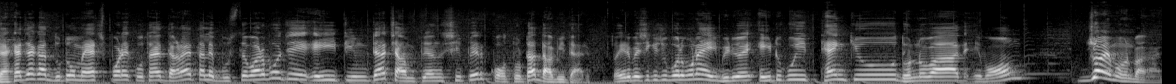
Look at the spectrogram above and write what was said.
দেখা যাক আর দুটো ম্যাচ পরে কোথায় দাঁড়ায়, তাহলে বুঝতে পারব যে এই টিমটা চ্যাম্পিয়নশিপের কতটা দাবিদার। তো এর বেশি কিছু বলব না, এই ভিডিও এইটুকুই। থ্যাংক ইউ ধন্যবাদ, এবং জয় মোহনবাগান।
